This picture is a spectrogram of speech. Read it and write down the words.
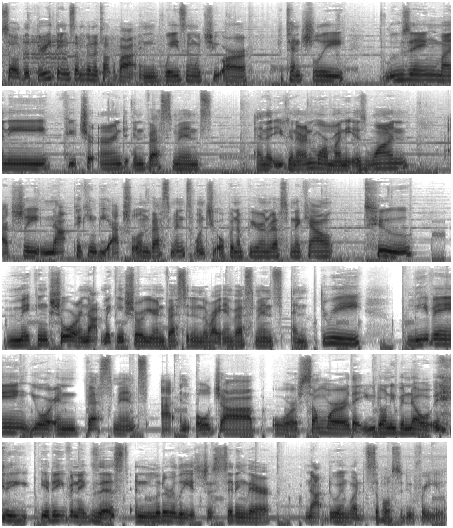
So, the three things I'm going to talk about in ways in which you are potentially losing money, future earned investments, and that you can earn more money is one, actually not picking the actual investments once you open up your investment account. Two, making sure or not making sure you're invested in the right investments. And three, leaving your investments at an old job or somewhere that you don't even know it, it even exists. And literally, it's just sitting there, not doing what it's supposed to do for you.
